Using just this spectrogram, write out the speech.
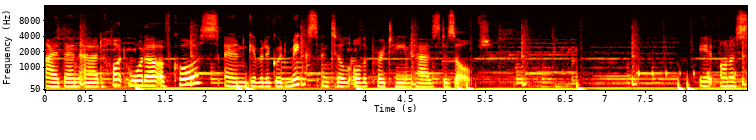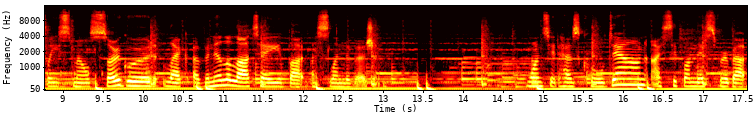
I then add hot water, of course, and give it a good mix until all the protein has dissolved. It honestly smells so good, like a vanilla latte but a slender version. Once it has cooled down, I sip on this for about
